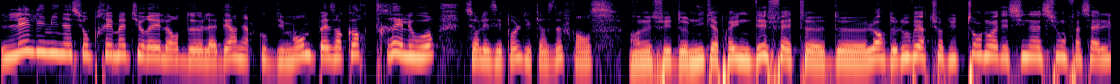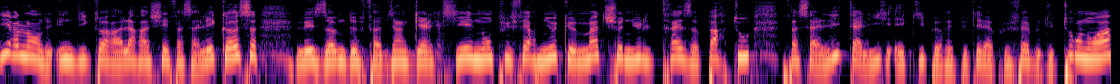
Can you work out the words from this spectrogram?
l'élimination prématurée lors de la dernière Coupe du Monde pèse encore très lourd sur les épaules du 15 de France. En effet, Dominique, après une défaite de, lors de l'ouverture du tournoi Destination face à l'Irlande, une victoire à l'arraché face à l'Écosse, les hommes de Fabien Galtier n'ont pu faire mieux que match nul 13 partout face à l'Italie, équipe réputée la plus faible du tournoi.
